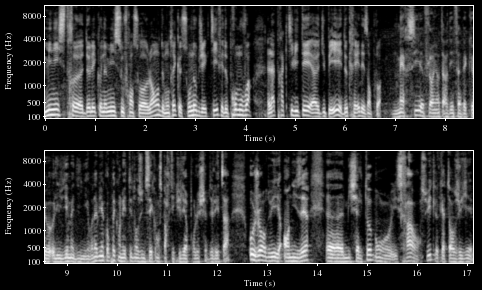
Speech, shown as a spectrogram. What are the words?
ministre de l'économie sous François Hollande, de montrer que son objectif est de promouvoir l'attractivité du pays et de créer des emplois. Merci Florian Tardif avec Olivier on a bien compris qu'on était dans une séquence particulière pour le chef de l'État. Aujourd'hui, en Isère, euh, Michel Taub, il sera ensuite le 14 juillet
